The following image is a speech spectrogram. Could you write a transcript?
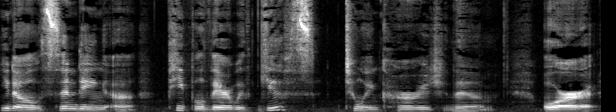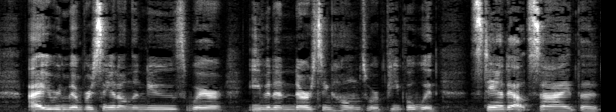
you know, sending uh, people there with gifts to encourage them. Or I remember seeing on the news where even in nursing homes where people would stand outside the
